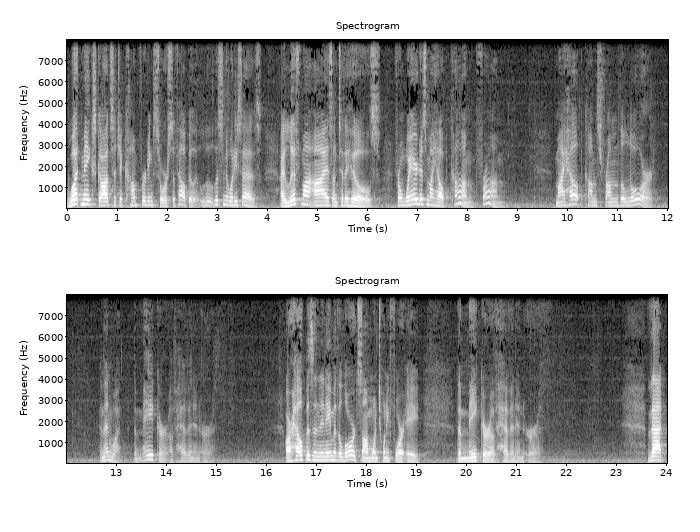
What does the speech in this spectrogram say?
What makes God such a comforting source of help? Listen to what he says. I lift my eyes unto the hills. From where does my help come from? My help comes from the Lord and then what? The maker of heaven and earth. Our help is in the name of the Lord, Psalm 124 8. The maker of heaven and earth. That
